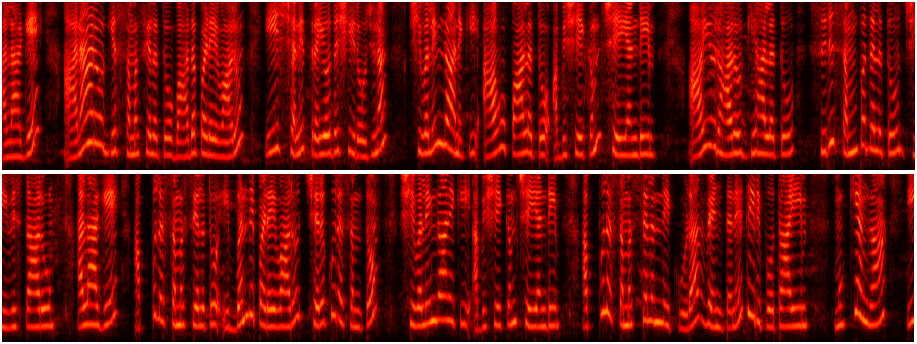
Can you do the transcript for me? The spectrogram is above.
అలాగే అనారోగ్య సమస్యలతో బాధపడేవారు ఈ శని త్రయోదశి రోజున శివలింగానికి ఆవు పాలతో అభిషేకం చేయండి. ఆయురారోగ్యాలతో సిరి సంపదలతో జీవిస్తారు. అలాగే అప్పుల సమస్యలతో ఇబ్బంది పడేవారు చెరుకు రసంతో శివలింగానికి అభిషేకం చేయండి. అప్పుల సమస్యలన్నీ కూడా వెంటనే తీరిపోతాయి. ముఖ్యంగా ఈ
